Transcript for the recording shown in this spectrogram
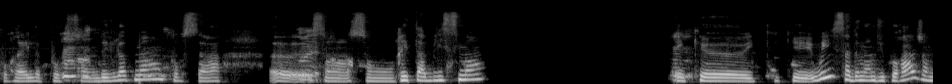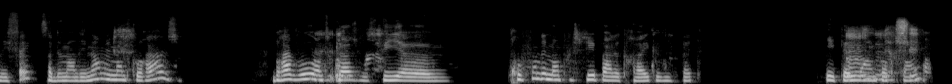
pour elle, pour mmh. son développement, pour sa, euh, son, rétablissement. Et mmh. que, oui, ça demande du courage, en effet, ça demande énormément de courage. Bravo, en tout cas, je vous suis euh, profondément touchée par le travail que vous faites, qui est tellement mmh, important,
